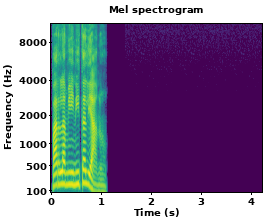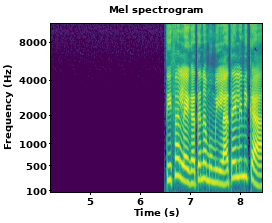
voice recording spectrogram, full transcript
parlami in italiano. Τι θα λέγατε να μου μιλάτε ελληνικά.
